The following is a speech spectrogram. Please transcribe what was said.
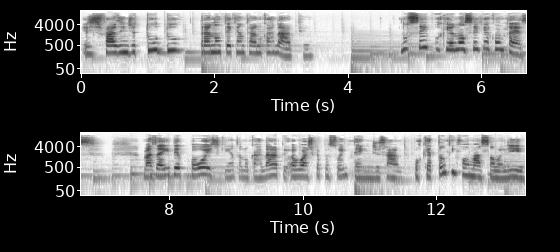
eles fazem de tudo para não ter que entrar no cardápio. Não sei porque, não sei o que acontece. Mas aí depois que entra no cardápio, eu acho que a pessoa entende, sabe? Porque é tanta informação ali.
